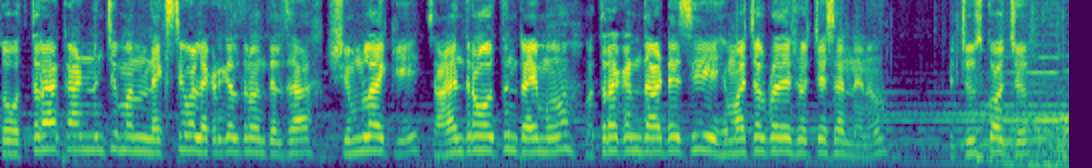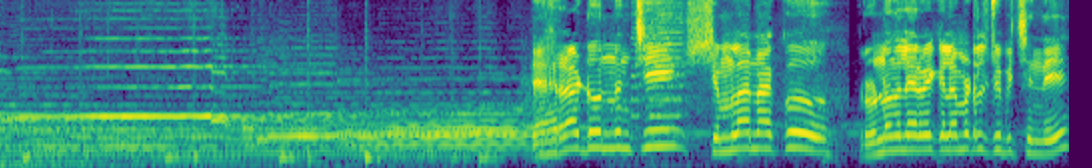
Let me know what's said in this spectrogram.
so Uttarakhand నుంచి మనం నెక్స్ట్ వాళ్ళు ఎక్కడికి వెళ్తున్నాం తెలుసా? షిమ్లాకి సాయంత్రం అవుతున్న టైం ఉత్తరాఖండ్ దాటేసి హిమాచల్ ప్రదేశ్ వచ్చేసాను నేను. ఇది చూసుకోవచ్చు. డెహ్రాడూన్ నుంచి షిమ్లా నాకు రెండు వందల ఇరవై కిలోమీటర్లు చూపించింది.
